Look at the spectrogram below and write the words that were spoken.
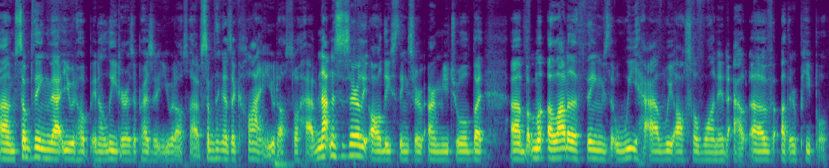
Um, something that you would hope in a leader as a president, you would also have. Something as a client, you would also have. Not necessarily all these things are, are mutual, but uh, but a lot of the things that we have, we also wanted out of other people.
